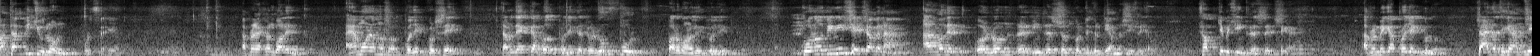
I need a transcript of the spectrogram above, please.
মাথা পিছু লোন পড়ছে। আপনারা এখন বলেন এমন এমন সব প্রজেক্ট করছে। তার মধ্যে একটা প্রজেক্ট আছে রূপপুর পারমাণবিক প্রজেক্ট কোনোদিনই শেষ হবে না। আর আমাদের ওর লোন ইন্টারেস্ট শোধ করতে করতে আমরা শেষ হয়ে যাব। সবচেয়ে বেশি ইন্টারেস্ট রেট সেখানে। আপনার মেগা প্রজেক্টগুলো চায়না থেকে আনছে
